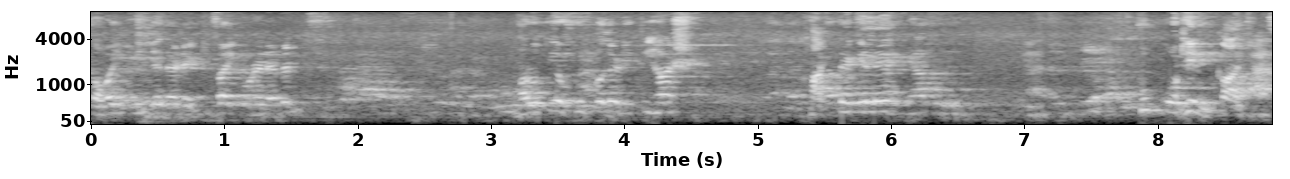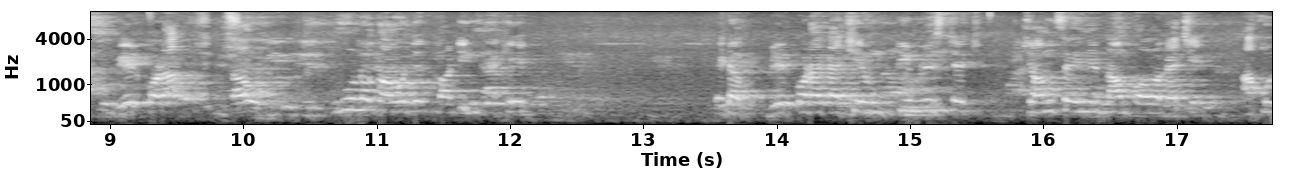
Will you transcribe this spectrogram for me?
সবাই নিজেদের রেক্টিফাই করে নেবেন। ভারতীয় ফুটবলের ইতিহাস ঘাটতে গেলে খুব কঠিন কাজ বের করা। তাও পুরনো কাগজের কাটিং দেখে এটা বের করা গেছে এবং টিম লিস্টে চামসাইনের নাম পাওয়া গেছে। এখন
